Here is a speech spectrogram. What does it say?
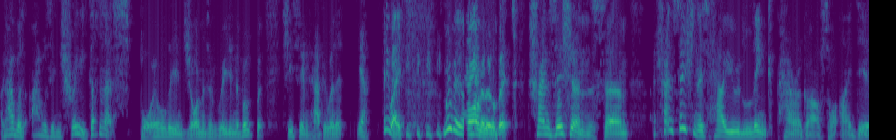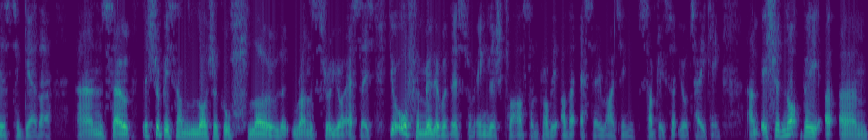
And I was I was intrigued. Doesn't that spoil the enjoyment of reading the book? But she seemed happy with it. Yeah. Anyway, moving along a little bit. Transitions. Um, a transition is how you link paragraphs or ideas together. And so there should be some logical flow that runs through your essays. You're all familiar with this from English class and probably other essay writing subjects that you're taking. Um, it should not be a, um,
